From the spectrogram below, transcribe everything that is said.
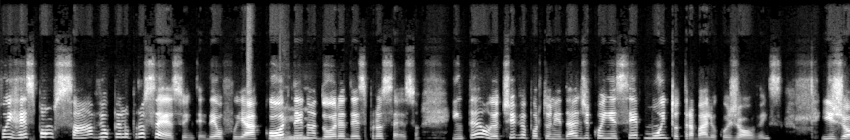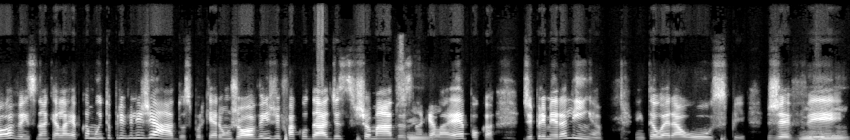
fui responsável pelo processo, entendeu. Fui a Uhum. coordenadora desse processo. Então, eu tive a oportunidade de conhecer muito o trabalho com jovens, e jovens naquela época muito privilegiados, porque eram jovens de faculdades chamadas Sim. naquela época, de primeira linha. Então era USP, GV, Uhum.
